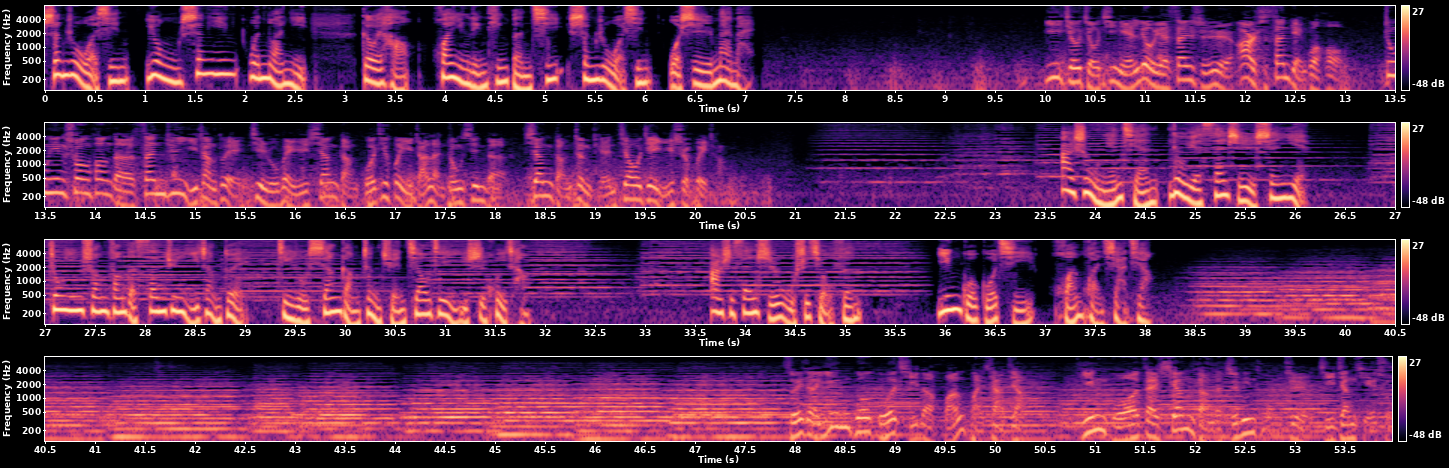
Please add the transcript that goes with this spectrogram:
声入我心，用声音温暖你。各位好，欢迎聆听本期《声入我心》，我是麦麦。一九九七年六月三十日二十三点过后，中英双方的三军仪仗队进入位于香港国际会议展览中心的香港政权交接仪式会场。二十五年前六月三十日深夜，中英双方的三军仪仗队进入香港政权交接仪式会场。二十三时五十九分，英国国旗缓缓下降。随着英国国旗的缓缓下降，英国在香港的殖民统治即将结束。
